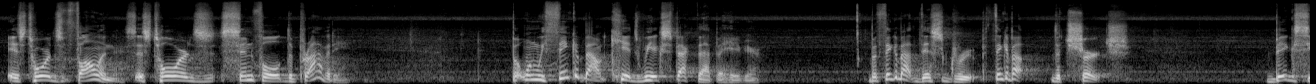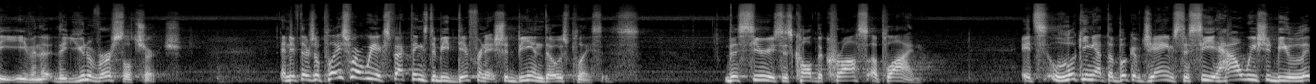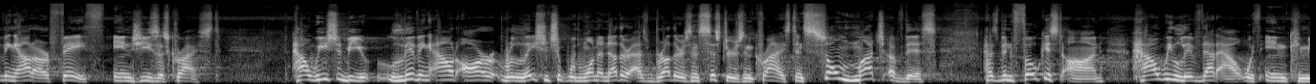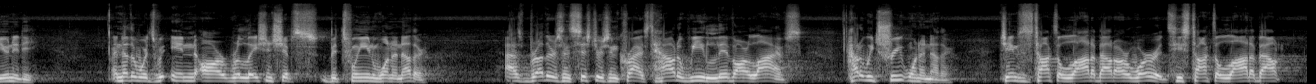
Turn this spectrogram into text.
is towards fallenness, is towards sinful depravity. But when we think about kids, we expect that behavior. But think about this group. Think about the church. Big C, even, the, the universal church. And if there's a place where we expect things to be different, it should be in those places. This series is called The Cross Applied. It's looking at the book of James to see how we should be living out our faith in Jesus Christ. How we should be living out our relationship with one another as brothers and sisters in Christ. And so much of this has been focused on how we live that out within community. In other words, in our relationships between one another. As brothers and sisters in Christ, how do we live our lives? How do we treat one another? James has talked a lot about our words. He's talked a lot about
